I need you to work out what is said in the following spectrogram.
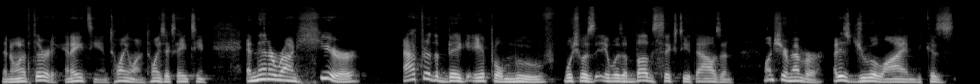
Then it went up 30 and 18 and 21, 26, 18. And then around here, after the big April move, which was it was above 60,000. I want you to remember, I just drew a line because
